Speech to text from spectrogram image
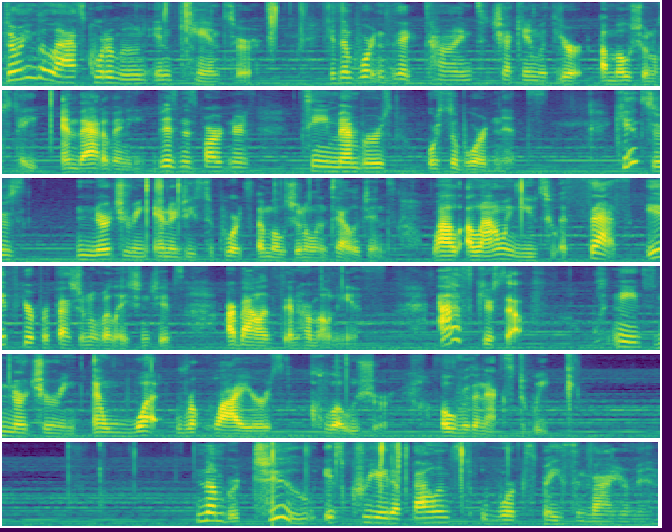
During the last quarter moon in Cancer, it's important to take time to check in with your emotional state and that of any business partners, team members, or subordinates. Cancer's nurturing energy supports emotional intelligence while allowing you to assess if your professional relationships are balanced and harmonious. Ask yourself what needs nurturing and what requires closure over the next week. Number two is create a balanced workspace environment.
